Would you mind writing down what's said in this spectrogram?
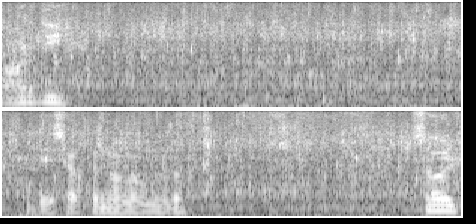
हर्दी। बेसार त नलाउनु ल सल्ट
